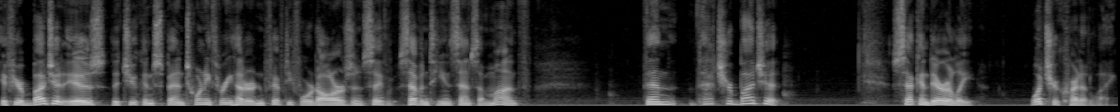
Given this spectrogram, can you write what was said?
If your budget is that you can spend $2,354.17 a month, then that's your budget. Secondarily, what's your credit like?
